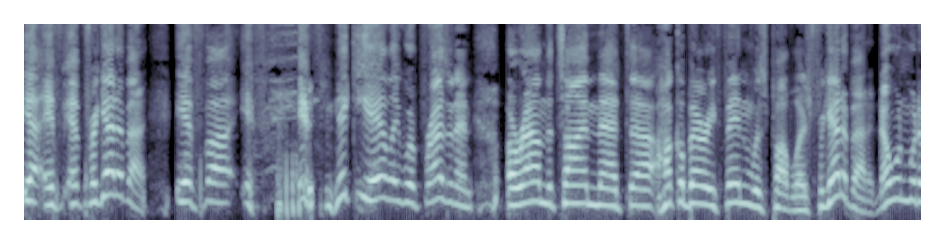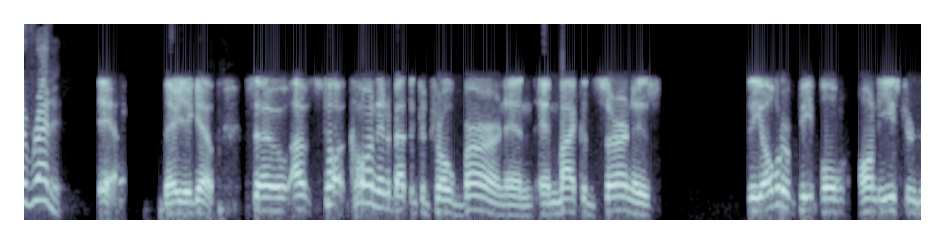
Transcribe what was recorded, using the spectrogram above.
Yeah, if, if forget about it. If uh, if if Nikki Haley were president around the time that uh, Huckleberry Finn was published, forget about it. No one would have read it. Yeah, there you go. So I was ta- calling in about the controlled burn, and and my concern is the older people on the eastern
